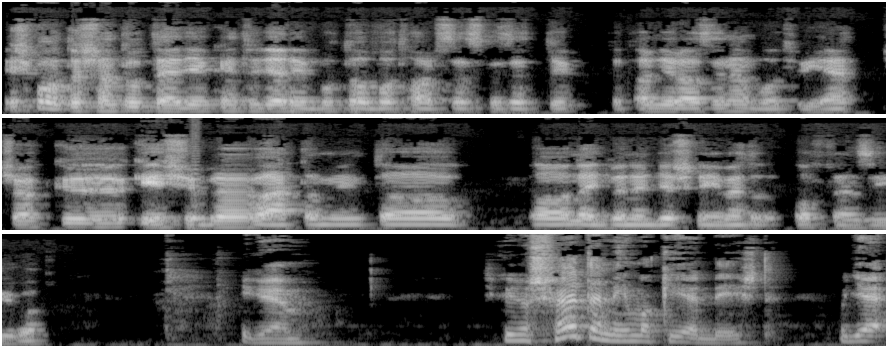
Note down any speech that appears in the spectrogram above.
És pontosan tudta egyébként, hogy előbb-utóbb ott harc lesz közöttük, tehát annyira azért nem volt hülye, csak későbbre várta, mint a, a 41-es német offenzíva. Igen. És most feltenném a kérdést. Ugye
